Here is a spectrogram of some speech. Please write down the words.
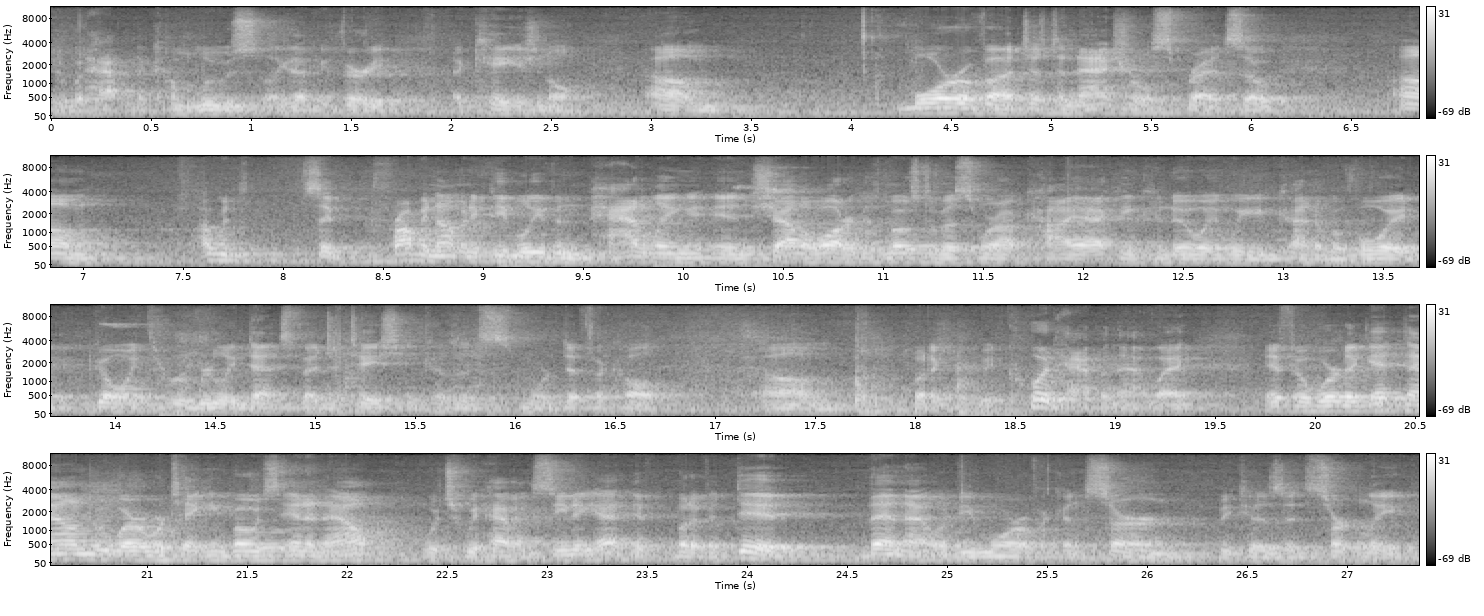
it would happen to come loose, like that'd be very occasional. Um, more of a, just a natural spread. So um, I would say probably not many people even paddling in shallow water because most of us, we're out kayaking, canoeing, we kind of avoid going through really dense vegetation because it's more difficult. Um, but it, it could happen that way. If it were to get down to where we're taking boats in and out, which we haven't seen it yet, if, but if it did, then that would be more of a concern because it's certainly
